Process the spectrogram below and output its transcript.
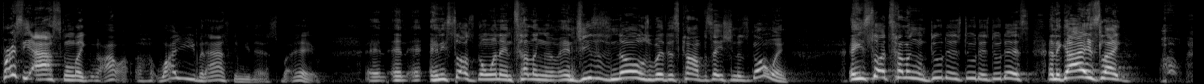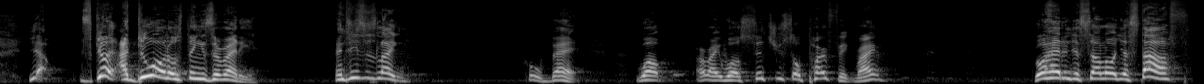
First, he asks him, like, why are you even asking me this? But hey, and, and, and he starts going and telling him, and Jesus knows where this conversation is going. And he starts telling him, do this, do this, do this. And the guy is like, oh, yeah, it's good. I do all those things already. And Jesus is like, cool, bet. Well, all right, well, since you're so perfect, right? Go ahead and just sell all your stuff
